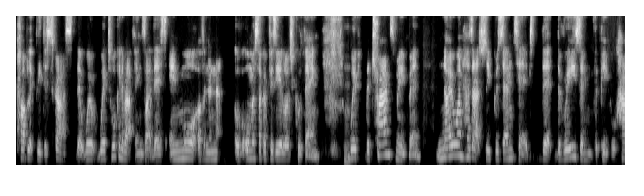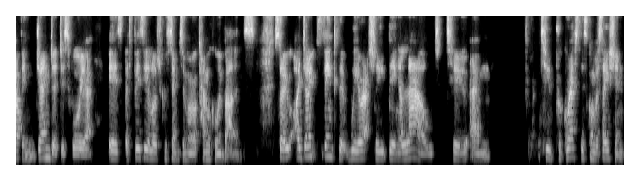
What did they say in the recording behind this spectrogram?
publicly discussed that we're we're talking about things like this in more of an of almost like a physiological thing. Hmm. With the trans movement, no one has actually presented that the reason for people having gender dysphoria is a physiological symptom or a chemical imbalance. So I don't think that we are actually being allowed to um, to progress this conversation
